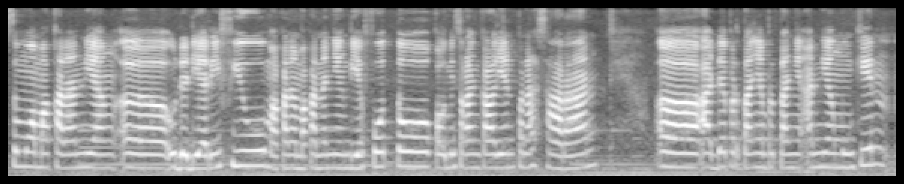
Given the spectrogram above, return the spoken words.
semua makanan yang uh, udah dia review, makanan-makanan yang dia foto. Kalau misalkan kalian penasaran, uh, ada pertanyaan-pertanyaan yang mungkin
